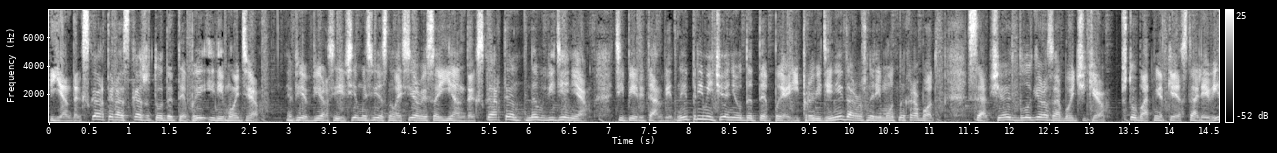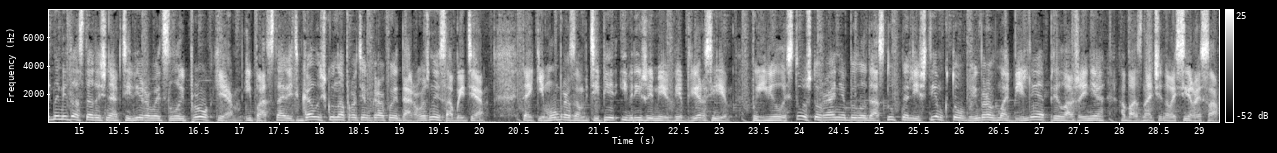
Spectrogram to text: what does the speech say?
Яндекс.Карты расскажет о ДТП и ремонте веб-версии всем известного сервиса Яндекс.Карты нововведение. Теперь там видны примечания у ДТП и проведение дорожно-ремонтных работ, сообщают блоги-разработчики. Чтобы отметки стали видными, достаточно активировать слой пробки и поставить галочку напротив графы «Дорожные события». Таким образом, теперь и в режиме веб-версии появилось то, что ранее было доступно лишь тем, кто выбрал мобильное приложение обозначенного сервиса.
